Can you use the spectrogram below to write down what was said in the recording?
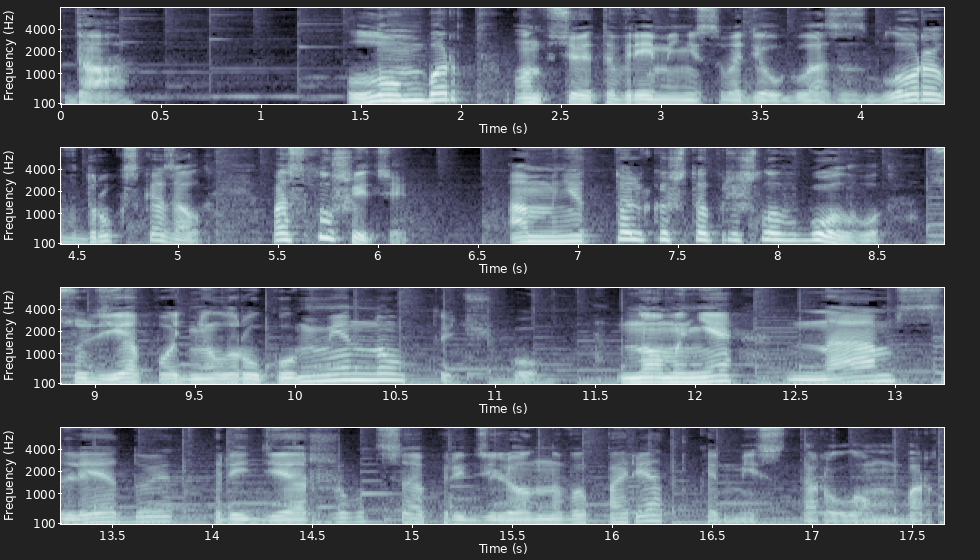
«Да». Ломбард, он все это время не сводил глаза с Блора, вдруг сказал, «Послушайте, а мне только что пришло в голову». Судья поднял руку, «Минуточку». Но мне, нам следует придерживаться определенного порядка, мистер Ломбард.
